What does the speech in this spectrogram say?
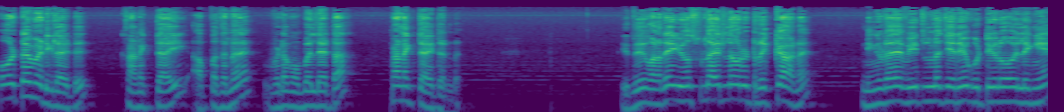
ഓട്ടോമാറ്റിക്കലായിട്ട് കണക്റ്റായി അപ്പം തന്നെ ഇവിടെ മൊബൈൽ ഡാറ്റ കണക്റ്റ് ആയിട്ടുണ്ട് ഇത് വളരെ യൂസ്ഫുൾ ആയിട്ടുള്ള ഒരു ട്രിക്കാണ് നിങ്ങളുടെ വീട്ടിലുള്ള ചെറിയ കുട്ടികളോ ഇല്ലെങ്കിൽ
